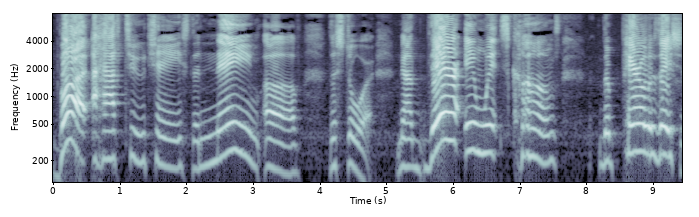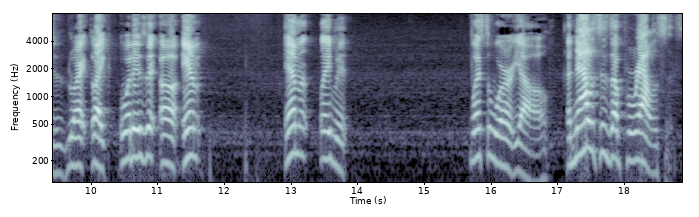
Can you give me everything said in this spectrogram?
But I have to change the name of the store. Now, there in which comes the paralyzation. Like, like what is it? Uh, and, and, wait a minute. What's the word, y'all? Analysis of paralysis.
